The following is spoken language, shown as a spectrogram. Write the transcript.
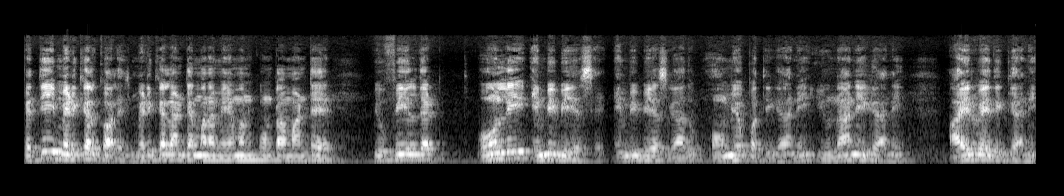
ప్రతి మెడికల్ కాలేజ్ మెడికల్ అంటే మనం ఏమనుకుంటామంటే యు ఫీల్ దట్ ఓన్లీ ఎంబీబీఎస్ఏ ఎంబీబీఎస్ కాదు హోమియోపతి కానీ యునానీ కానీ ఆయుర్వేదిక్ కానీ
